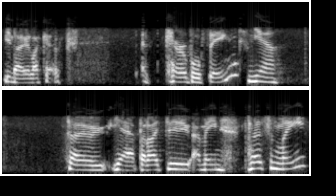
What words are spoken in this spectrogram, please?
you know like a a terrible thing Yeah. so yeah but i do i mean personally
